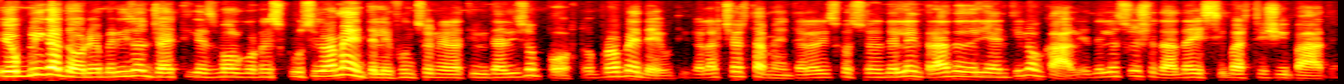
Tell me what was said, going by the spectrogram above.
è obbligatorio per i soggetti che svolgono esclusivamente le funzioni e attività di supporto propedeutiche all'accertamento e alla riscossione delle entrate degli enti locali e delle società da essi partecipate.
